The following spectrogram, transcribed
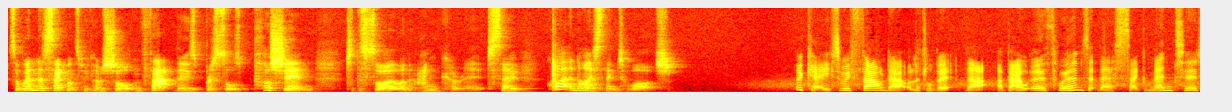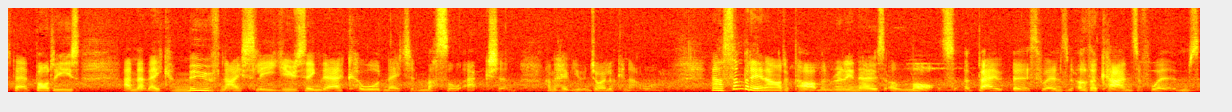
So when the segments become short and fat, those bristles push in to the soil and anchor it. So quite a nice thing to watch. Okay, so we've found out a little bit that about earthworms, that they're segmented, their bodies, and that they can move nicely using their coordinated muscle action. And I hope you enjoy looking at one. Now, somebody in our department really knows a lot about earthworms and other kinds of worms,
